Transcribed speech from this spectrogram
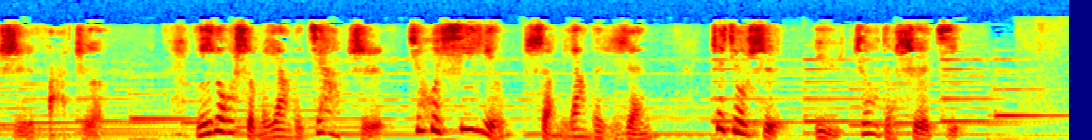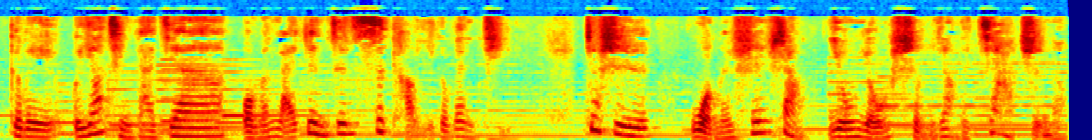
值法则。你有什么样的价值，就会吸引什么样的人，这就是宇宙的设计。各位，我邀请大家，我们来认真思考一个问题，就是。我们身上拥有什么样的价值呢？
